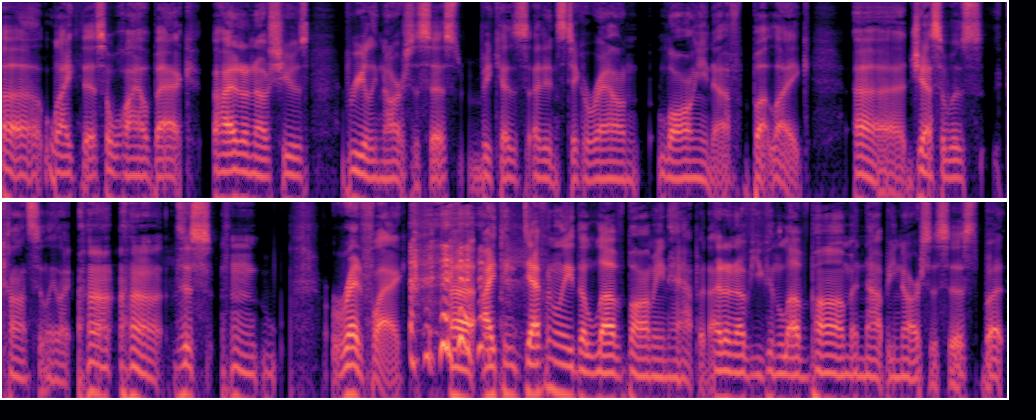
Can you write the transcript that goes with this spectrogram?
uh, like this a while back. I don't know if she was really narcissist because I didn't stick around long enough, but like uh, Jessa was constantly like, uh, uh, this hmm, red flag. uh, I think definitely the love bombing happened. I don't know if you can love bomb and not be narcissist, but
